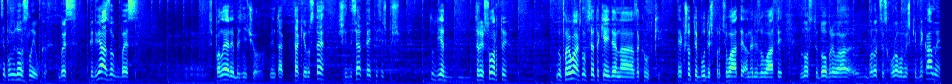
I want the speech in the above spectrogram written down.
Це помідор сливка. Без підв'язок, без е, шпалери, без нічого. Він так, так і росте, 65 тисяч кущів. Тут є три сорти. Ну, переважно все таке йде на закрутки. Якщо ти будеш працювати, аналізувати, вносити добрива, боротися з хворобами, шкідниками,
